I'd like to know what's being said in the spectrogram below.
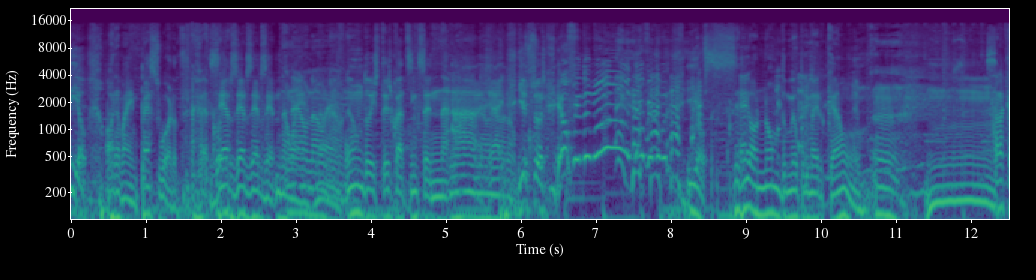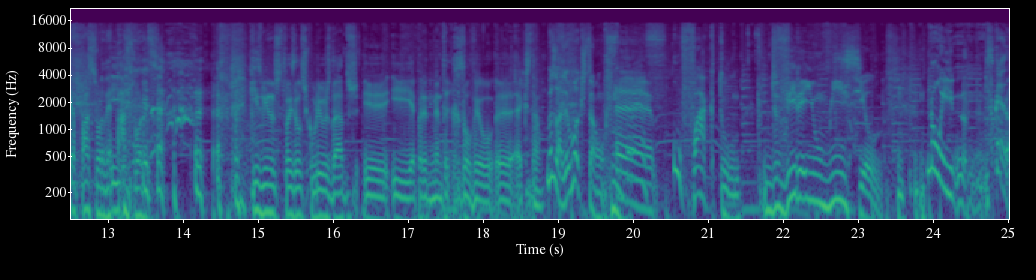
E ele, ora bem, password 0000. Não, Não, é, não, não, é. não, 1, 2, 3, 4, 5, 6. Não, ah, não, ai. não. E as pessoas, é o fim do mundo! É o fim do mundo! E ele, seria o nome do meu primeiro cão? Será que a password é password? 15 minutos depois ele descobriu os dados e, e aparentemente resolveu eh, a questão. Mas olha, uma questão. Eh, o facto de virem um míssil. Não ir. não- se calhar, a,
